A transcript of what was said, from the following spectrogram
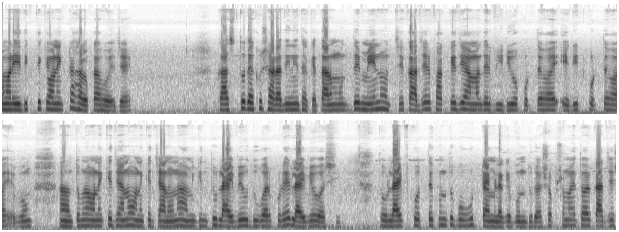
আমার এই দিক থেকে অনেকটা হালকা হয়ে যায়। কাজ তো দেখো সারাদিনই থাকে। তার মধ্যে মেন হচ্ছে কাজের ফাঁকে যে আমাদের ভিডিও করতে হয় এডিট করতে হয় এবং তোমরা অনেকে জানো অনেকে জানো না। আমি কিন্তু লাইভেও দুবার করে লাইভেও আসি। তো লাইভ করতে কিন্তু বহুত টাইম লাগে বন্ধুরা। সব সময় তো আর কাজের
